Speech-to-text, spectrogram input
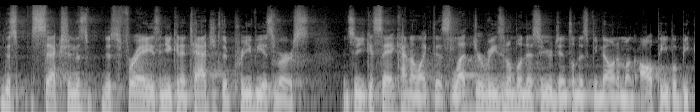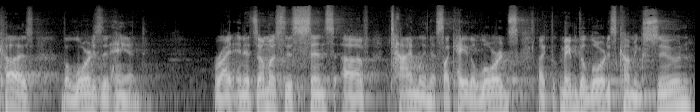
this section, this, this phrase, and you can attach it to the previous verse. And so you can say it kind of like this Let your reasonableness or your gentleness be known among all people because the Lord is at hand right? And it's almost this sense of timeliness, like, hey, the Lord's, like maybe the Lord is coming soon,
